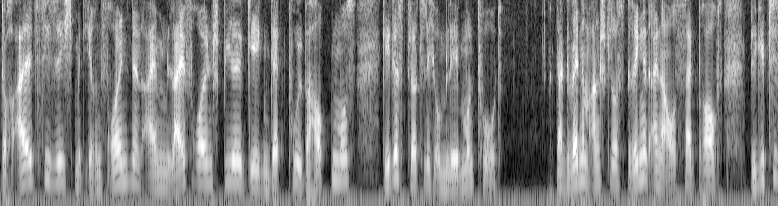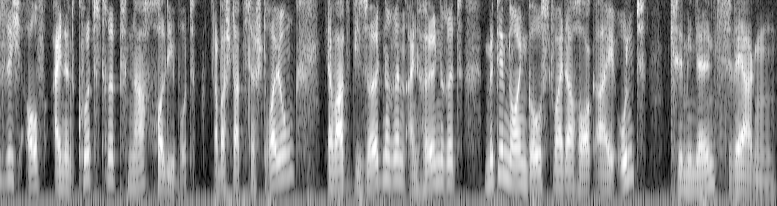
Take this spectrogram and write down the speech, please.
Doch als sie sich mit ihren Freunden in einem Live-Rollenspiel gegen Deadpool behaupten muss, geht es plötzlich um Leben und Tod. Da Gwen im Anschluss dringend eine Auszeit braucht, begibt sie sich auf einen Kurztrip nach Hollywood. Aber statt Zerstreuung erwartet die Söldnerin ein Höllenritt mit dem neuen Ghost Rider Hawkeye und kriminellen Zwergen.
